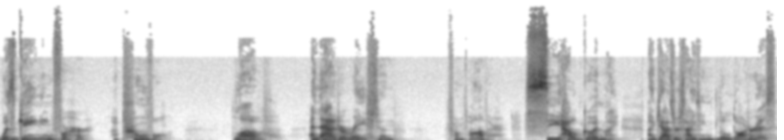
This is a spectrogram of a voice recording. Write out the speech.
was gaining for her approval, love, and adoration from Father. See how good my, my jazzercising little daughter is?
